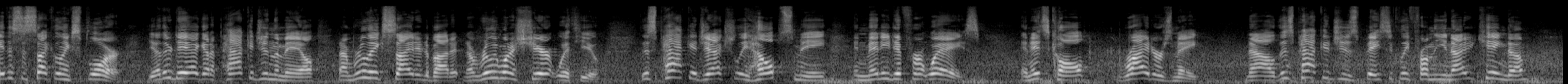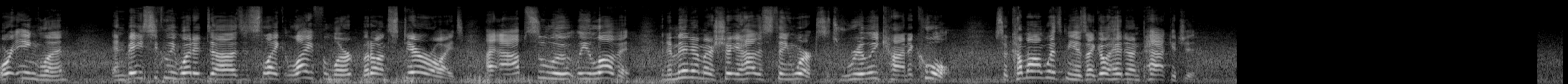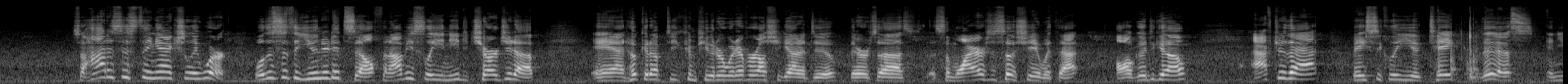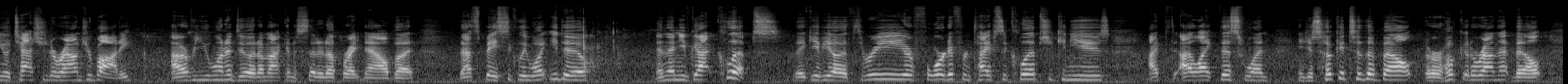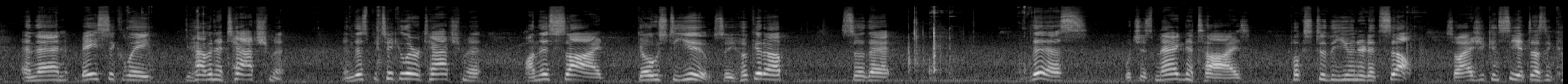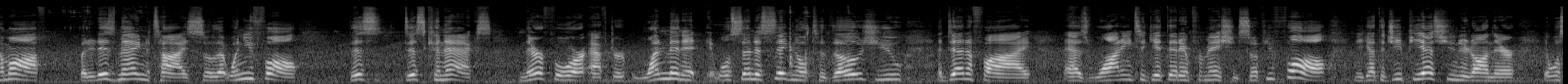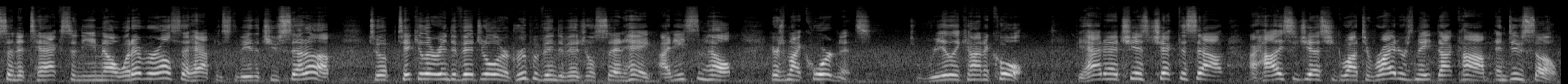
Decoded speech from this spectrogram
Hey, this is Cycling Explorer. The other day I got a package in the mail and I'm really excited about it and I really want to share it with you. This package actually helps me in many different ways and it's called Rider's Mate. Now this package is basically from the United Kingdom or England and basically what it does, it's like Life Alert but on steroids. I absolutely love it. In a minute I'm going to show you how this thing works. It's really kind of cool. So come on with me as I go ahead and unpackage it. So how does this thing actually work? Well, this is the unit itself, and obviously you need to charge it up and hook it up to your computer, whatever else you got to do. There's uh, some wires associated with that. All good to go. After that, basically you take this and you attach it around your body. However you want to do it. I'm not going to set it up right now, but that's basically what you do. And then you've got clips. They give you three or four different types of clips you can use. I, I like this one. And just hook it to the belt or hook it around that belt. And then basically you have an attachment. And this particular attachment on this side goes to you. So you hook it up so that this which is magnetized hooks to the unit itself. So as you can see it doesn't come off but it is magnetized so that when you fall this disconnects and therefore, after one minute, it will send a signal to those you identify as wanting to get that information. So if you fall and you got the GPS unit on there, it will send a text, an email, whatever else that happens to be that you set up to a particular individual or a group of individuals saying, hey, I need some help. Here's my coordinates. It's really kind of cool. If you hadn't had a chance to check this out, I highly suggest you go out to ridersmate.com and do so.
